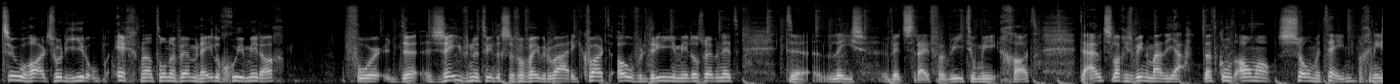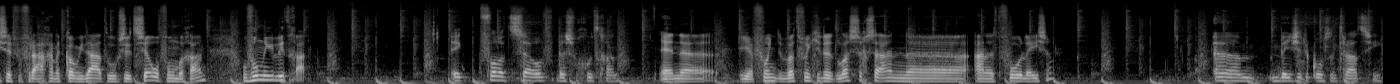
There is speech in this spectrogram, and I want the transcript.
Two Hearts worden hier op Echt na Ton FM. Een hele goede middag. Voor de 27e van februari, kwart over drie inmiddels. We hebben net de leeswedstrijd van Read to Me gehad. De uitslag is binnen, maar ja, dat komt allemaal zo meteen. We gaan eerst even vragen aan de kandidaten hoe ze het zelf vonden gaan. Hoe vonden jullie het gaan? Ik vond het zelf best wel goed gaan. En eh, ja, vond, wat vond je het lastigste aan, eh, aan het voorlezen? Ehm, een beetje de concentratie.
